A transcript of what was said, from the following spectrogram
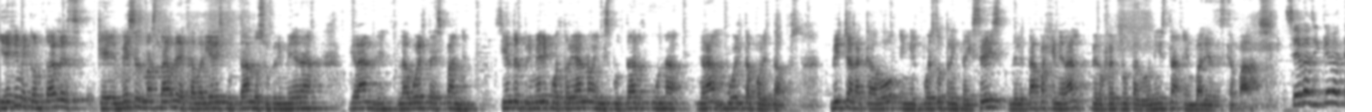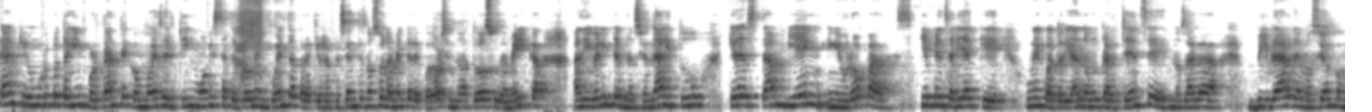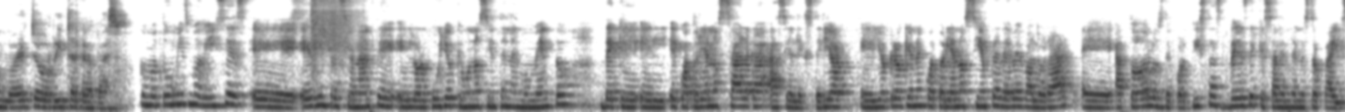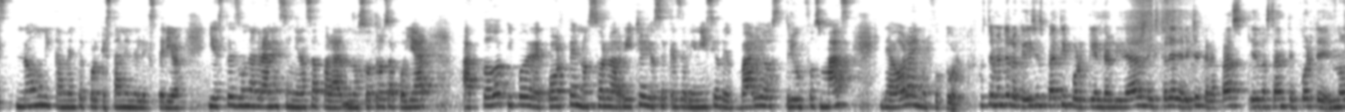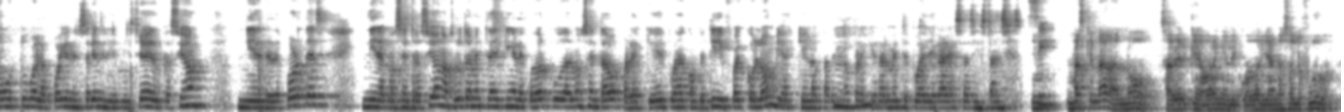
Y déjenme contarles que meses más tarde acabaría disputando su primera grande, la Vuelta a España, siendo el primer ecuatoriano en disputar una gran vuelta por etapas. Richard acabó en el puesto 36 de la etapa general, pero fue protagonista en varias escapadas. Sebas, y qué bacán que un grupo tan importante como es el Team Movistar te tome en cuenta para que representes no solamente al Ecuador, sino a toda Sudamérica a nivel internacional y tú quedes tan bien en Europa. ¿Quién pensaría que un ecuatoriano, un carchense, nos haga vibrar de emoción como lo ha hecho Richard Carapaz? Como tú mismo dices, eh, es impresionante el orgullo que uno siente en el momento de que el ecuatoriano salga hacia el exterior. Eh, yo creo que un ecuatoriano siempre debe valorar eh, a todos los deportistas desde que salen de nuestro país, no únicamente porque están en el exterior. Y esta es una gran enseñanza para nosotros apoyar a todo tipo de deporte, no solo a Richard, yo sé que es el inicio de varios triunfos más de ahora en el futuro. Justamente lo que dices, Patti, porque en realidad la historia de Richard Carapaz es bastante fuerte, no tuvo el apoyo necesario ni del Ministerio de Educación, ni el de Deportes, ni la concentración, absolutamente nadie aquí en el Ecuador pudo dar un centavo para que él pueda competir y fue Colombia quien lo apadrinó para que realmente pueda llegar a esas instancias. Sí. más que nada, no, saber que ahora en el Ecuador ya no solo fútbol,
